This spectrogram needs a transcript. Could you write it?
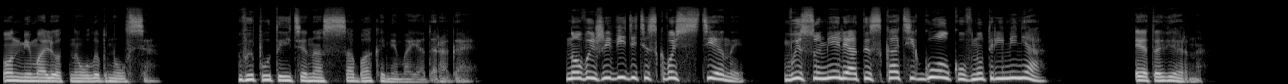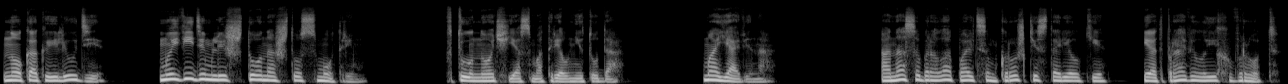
Он мимолетно улыбнулся. «Вы путаете нас с собаками, моя дорогая». «Но вы же видите сквозь стены! Вы сумели отыскать иголку внутри меня!» «Это верно. Но, как и люди, мы видим лишь то, на что смотрим. В ту ночь я смотрел не туда. Моя вина». Она собрала пальцем крошки с тарелки и отправила их в рот.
